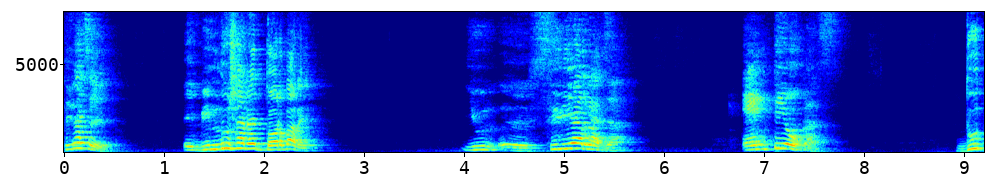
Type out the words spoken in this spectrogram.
ঠিক আছে? এই বিন্দুসারের দরবারে ইউ সিরিয়ার রাজা অ্যান্টিওকাস দূত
